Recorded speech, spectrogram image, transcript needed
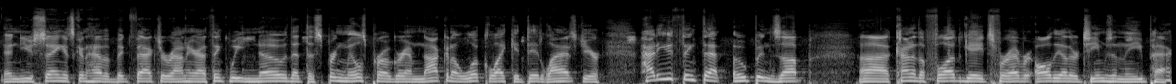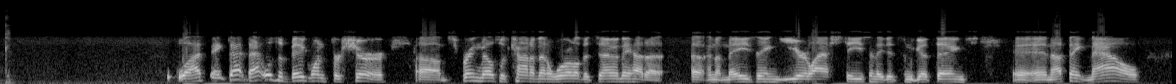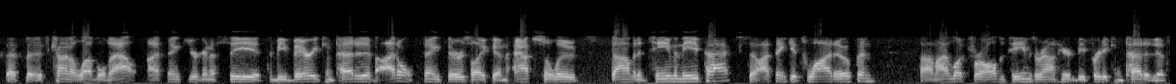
and you saying it's going to have a big factor around here. I think we know that the Spring Mills program not going to look like it did last year. How do you think that opens up uh, kind of the floodgates for every, all the other teams in the EPAC? Well, I think that that was a big one for sure. Um, Spring Mills was kind of in a world of its own. They had a, a an amazing year last season. They did some good things, and, and I think now that it's kind of leveled out. I think you're going to see it to be very competitive. I don't think there's like an absolute dominant team in the EPAC, so I think it's wide open. Um, I look for all the teams around here to be pretty competitive.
